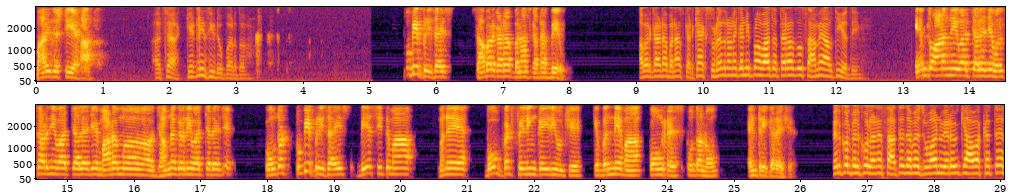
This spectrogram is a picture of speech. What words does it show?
મારી દ્રષ્ટિએ હા. અચ્છા કેટલી સીટ ઉપર તો? To be precise Sabarkantha Banaskantha બેવ સાબરકાંઠા બનાસકાંઠા. ક્યાંક સુરેન્દ્રનગરની પણ વાત અત્યારે તો સામે આવતી હતી. એમ તો આણંદની વાત ચાલે છે વલસાડની વાત ચાલે છે માડમ જામનગરની વાત ચાલે છે. હું તો ટુ બી પ્રિસાઇઝ બે સીટમાં મને બહુ ગટ ફિલિંગ કહી રહ્યું છે કે બંનેમાં કોંગ્રેસ પોતાનો એન્ટ્રી કરે છે. બિલકુલ બિલકુલ. અને સાથે જ હવે જોવાનું એ રહ્યું કે આ વખતે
